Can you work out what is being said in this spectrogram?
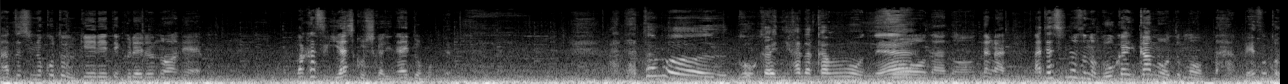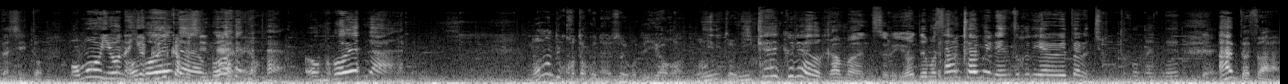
私のことを受け入れてくれるのはね若杉やし子しかいないと思ってる、あなたも豪快に鼻かむもんね。そうなの。だから私のその豪快に噛む音もまあペソコだしと思うような日が来るかもしれないのよ。思えない。思えない。なんで硬くないそういうこと嫌がるの本当に。2, 回くらいは我慢するよ。でも3回目連続でやられたらちょっとごめんねって。あんたさ、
